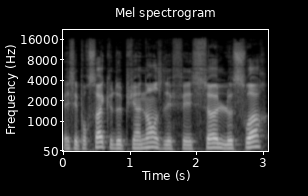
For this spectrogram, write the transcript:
et c'est pour ça que depuis un an, je l'ai fait seul le soir.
